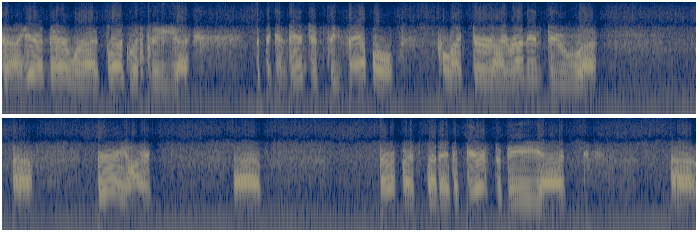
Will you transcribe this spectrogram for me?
uh, here and there where I plug with the, uh, with the contingency sample collector. I run into uh, a very hard uh, surface, but it appears to be uh,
